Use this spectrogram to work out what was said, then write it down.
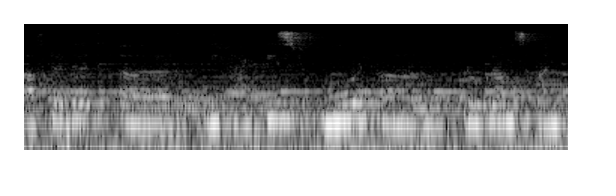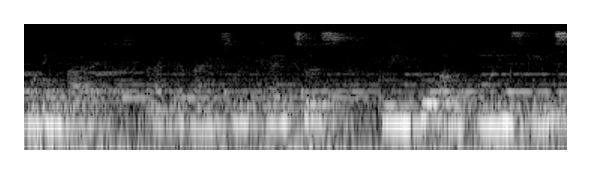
After that, uh, we practiced more uh, programs on CodingBat, HackerRank. So it helps us to improve our coding skills.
